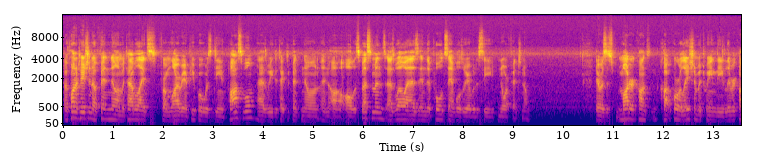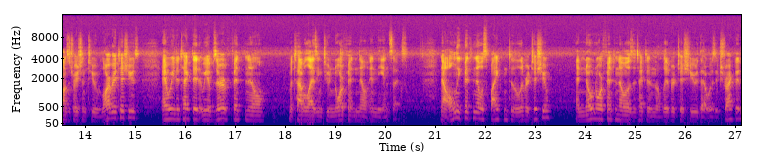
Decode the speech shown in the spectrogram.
A quantitation of fentanyl and metabolites from larvae and pupa was deemed possible, as we detected fentanyl in, in all, all the specimens, as well as in the pooled samples we were able to see norfentanyl. There was a moderate co correlation between the liver concentration to larvae tissues, and we detected, we observed fentanyl metabolizing to norfentanyl in the insects. Now, only fentanyl was spiked into the liver tissue, and no norfentanyl was detected in the liver tissue that was extracted.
